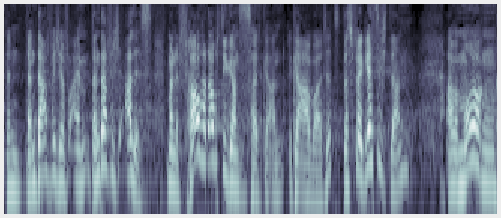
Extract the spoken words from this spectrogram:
dann, dann, darf ich auf einem, dann darf ich alles. Meine Frau hat auch die ganze Zeit gearbeitet, das vergesse ich dann. Aber morgen,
